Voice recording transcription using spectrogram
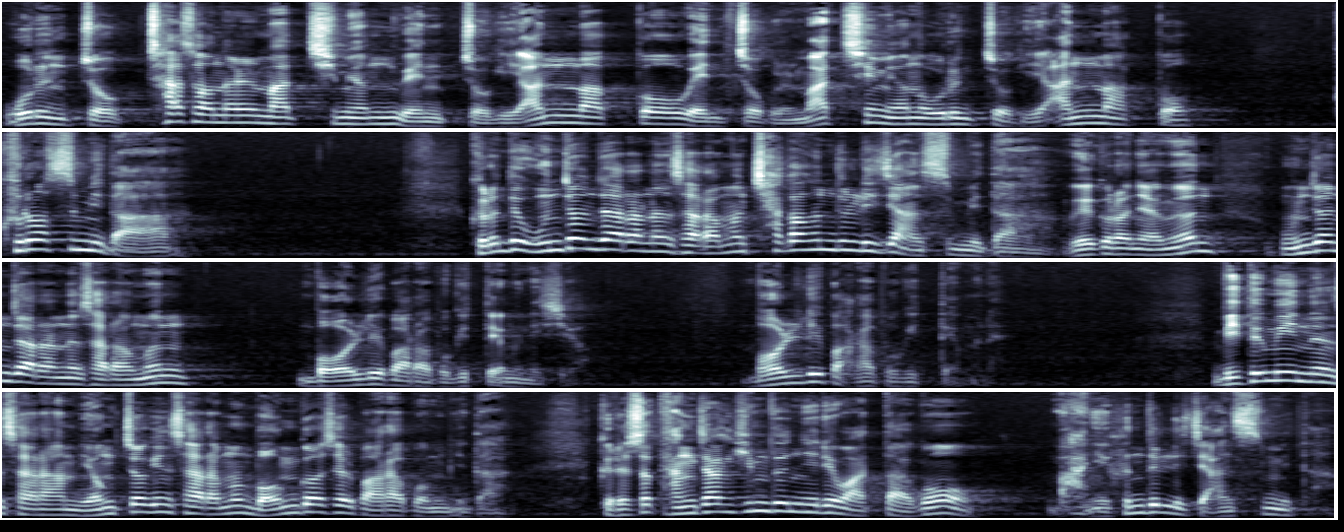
오른쪽 차선을 맞추면 왼쪽이 안 맞고 왼쪽을 맞추면 오른쪽이 안 맞고 그렇습니다. 그런데 운전자라는 사람은 차가 흔들리지 않습니다. 왜 그러냐면 운전자라는 사람은 멀리 바라보기 때문이죠. 멀리 바라보기 때문에. 믿음이 있는 사람, 영적인 사람은 먼 것을 바라봅니다. 그래서 당장 힘든 일이 왔다고 많이 흔들리지 않습니다.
